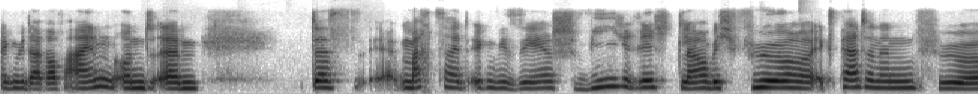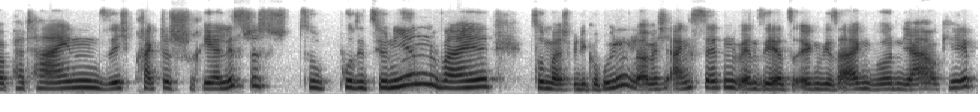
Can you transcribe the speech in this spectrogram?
irgendwie darauf ein und ähm, das macht es halt irgendwie sehr schwierig, glaube ich, für Expertinnen, für Parteien, sich praktisch realistisch zu positionieren, weil zum Beispiel die Grünen, glaube ich, Angst hätten, wenn sie jetzt irgendwie sagen würden, ja, okay,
